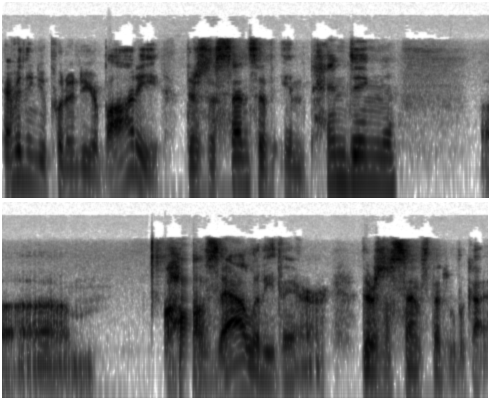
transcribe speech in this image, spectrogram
everything you put into your body, there's a sense of impending um, causality there. There's a sense that look, I,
